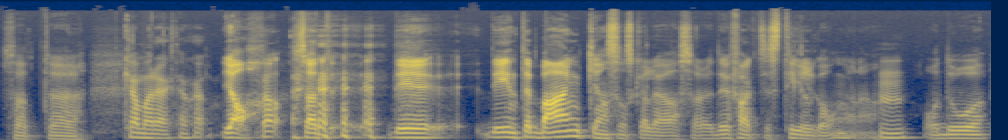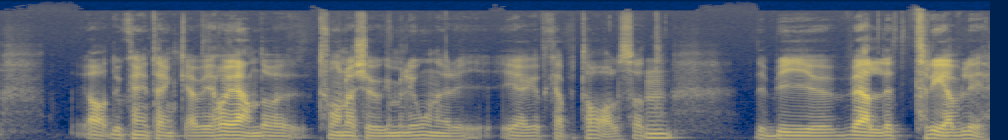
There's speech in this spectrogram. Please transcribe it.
Så att, eh, Kan man räkna själv. ja, Ja. så att det, det är inte banken som ska lösa det, det är faktiskt tillgångarna. Mm. Och då, ja du kan ju tänka, vi har ju ändå 220 miljoner i eget kapital så att Mm. det blir ju väldigt trevlig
